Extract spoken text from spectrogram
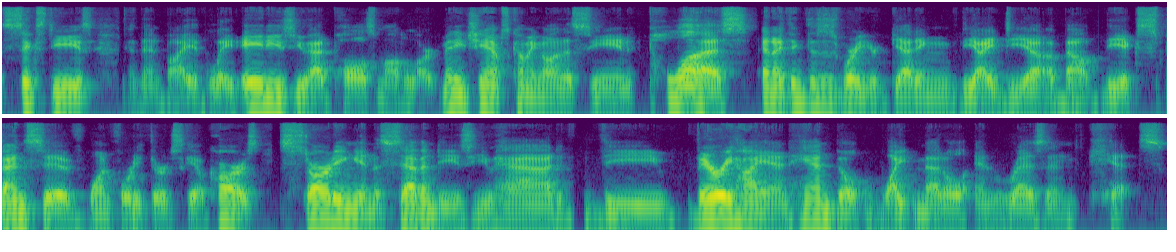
60s. And then by late 80s, you had Paul's Model Art Mini Champs coming on the scene. Plus, and I think this is where you're getting the idea about the expensive 143rd scale cars. Starting in the 70s, you had the very high end hand built white metal and resin kits,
